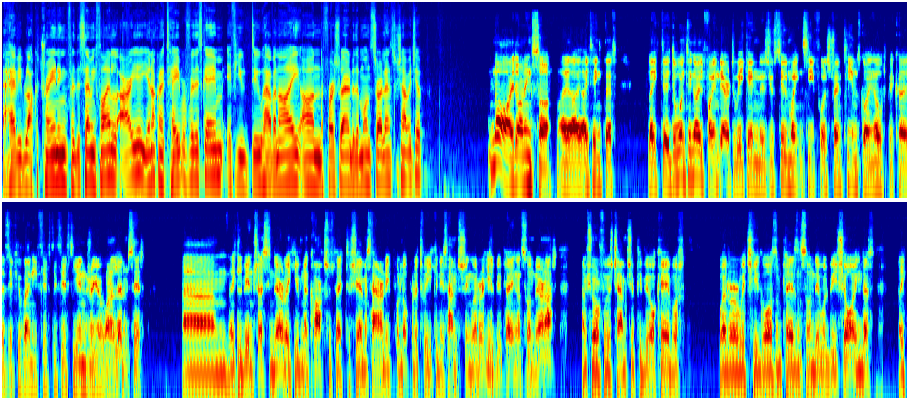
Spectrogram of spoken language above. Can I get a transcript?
a heavy block of training for the semi-final, are you? You're not going to taper for this game if you do have an eye on the first round of the Munster Leinster Championship. No, I don't think so. I, I, I think that like the, the one thing I'll find there at the weekend is you still mightn't see full strength teams going out because if you've any 50-50 injury, you're going to let them sit. Um, like it'll be interesting there. Like even in Cork's perspective, Seamus Harnedy pulled up with a tweak in his hamstring. Whether he'll be playing on Sunday or not, I'm sure if it was championship he'd be okay. But whether or which he goes and plays on Sunday will be showing that like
